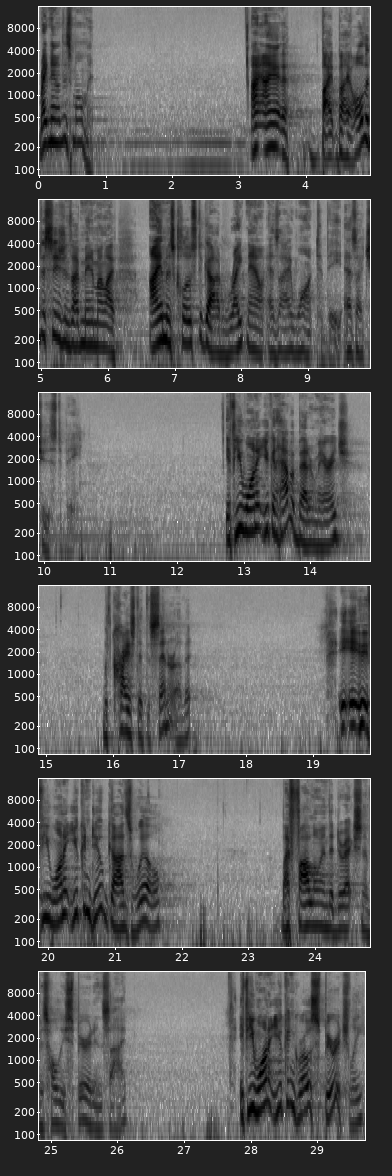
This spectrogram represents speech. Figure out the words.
Right now, this moment. I, I uh, by, by all the decisions I've made in my life, I am as close to God right now as I want to be, as I choose to be. If you want it, you can have a better marriage with Christ at the center of it. If you want it, you can do God's will by following the direction of His Holy Spirit inside. If you want it, you can grow spiritually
